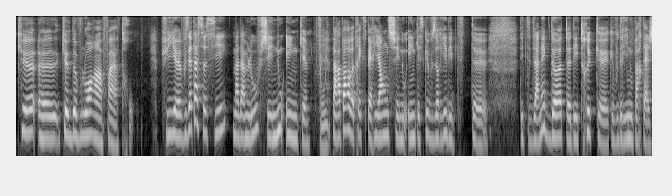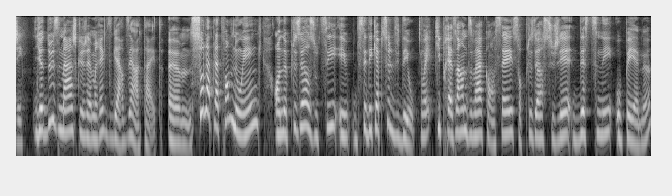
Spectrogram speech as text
que, que de vouloir en faire trop. Puis, euh, vous êtes associée, Madame Louvre, chez Nous Inc. Par rapport à votre expérience chez Nous Inc., est-ce que vous auriez des petites, euh, des petites anecdotes, des trucs euh, que vous voudriez nous partager? Il y a deux images que j'aimerais que vous gardiez en tête. sur la plateforme New Inc., on a plusieurs outils et c'est des capsules vidéo qui présentent divers conseils sur plusieurs sujets destinés aux PME.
